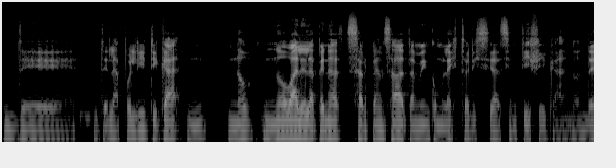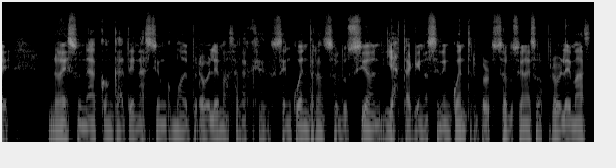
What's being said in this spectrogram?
de, la política no, no, vale la pena ser pensada también como la historicidad científica, en donde no es una concatenación como de problemas a los que se encuentran solución y hasta que no se le encuentre solución a esos problemas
